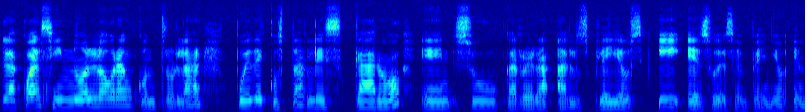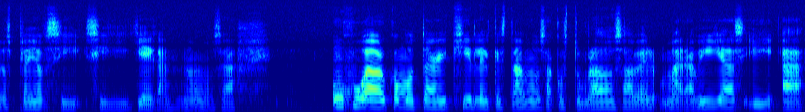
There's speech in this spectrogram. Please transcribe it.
la cual si no logran controlar puede costarles caro en su carrera a los playoffs y en su desempeño en los playoffs si, si llegan, ¿no? O sea, un jugador como Tyreek Hill, el que estamos acostumbrados a ver maravillas y a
